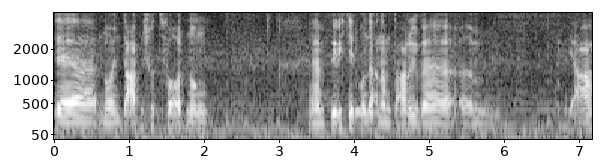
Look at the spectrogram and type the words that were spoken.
der neuen Datenschutzverordnung. Ähm, berichtet unter anderem darüber, ähm, ja,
